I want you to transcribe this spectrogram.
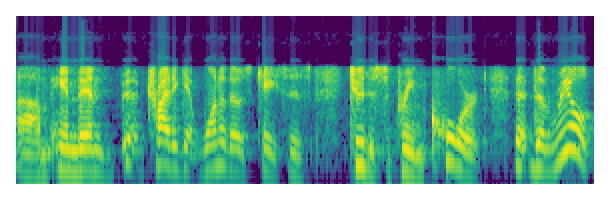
um, and then uh, try to get one of those cases to the Supreme Court. The, the real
